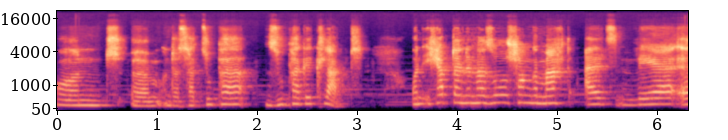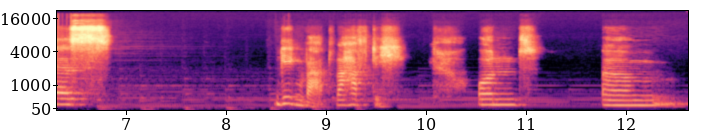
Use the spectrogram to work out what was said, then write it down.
Und, ähm, und das hat super, super geklappt. Und ich habe dann immer so schon gemacht, als wäre es Gegenwart, wahrhaftig. Und ähm,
